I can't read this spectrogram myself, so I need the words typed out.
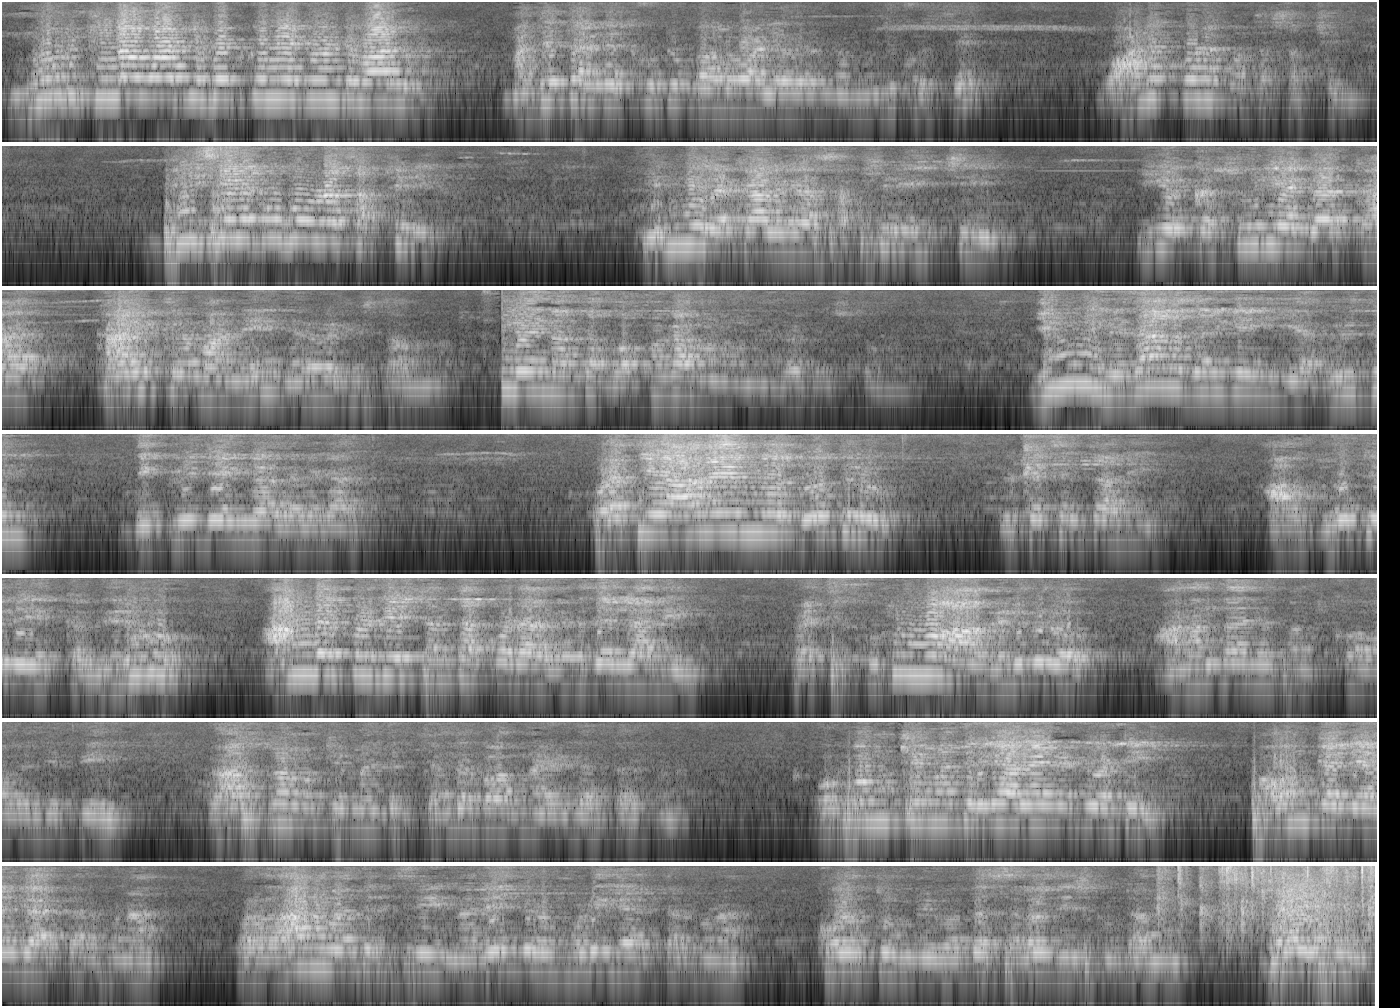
మూడు కిలో వాట్లు పెట్టుకునేటువంటి వాళ్ళు మధ్యతరగతి కుటుంబాలు వాళ్ళు ఎవరైనా ముందుకు వస్తే వాళ్ళకు కూడా కొంత సబ్సిడీ. బీసీలకు కూడా సబ్సిడీ. ఇన్ని రకాలుగా సబ్సిడీ ఇచ్చి ఈ యొక్క సూర్య గారి కార్యక్రమాన్ని నిర్వహిస్తా ఉన్నాం. లేనంత గొప్పగా మనం నిర్వహిస్తూ ఉన్నాం. ఇన్ని విధాలు జరిగే ఈ అభివృద్ధిని? దిగ్విజయంగా వెలగాలి. ప్రతి ఆలయంలో జ్యోతులు వికసించాలి. ఆ జ్యోతుల యొక్క వెలుగు ఆంధ్రప్రదేశ్ అంతా కూడా విడదెల్లాలి. ప్రతి కుటుంబం ఆ వెలుగులో ఆనందాన్ని పంచుకోవాలని చెప్పి రాష్ట్ర ముఖ్యమంత్రి చంద్రబాబు నాయుడు గారి తరఫున ఉప ముఖ్యమంత్రి గారైనటువంటి పవన్ కళ్యాణ్ గారి తరఫున ప్రధానమంత్రి శ్రీ నరేంద్ర మోడీ గారి తరఫున కోరుతూ మీ వద్ద సెలవు తీసుకుంటాను. జై హింద్.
